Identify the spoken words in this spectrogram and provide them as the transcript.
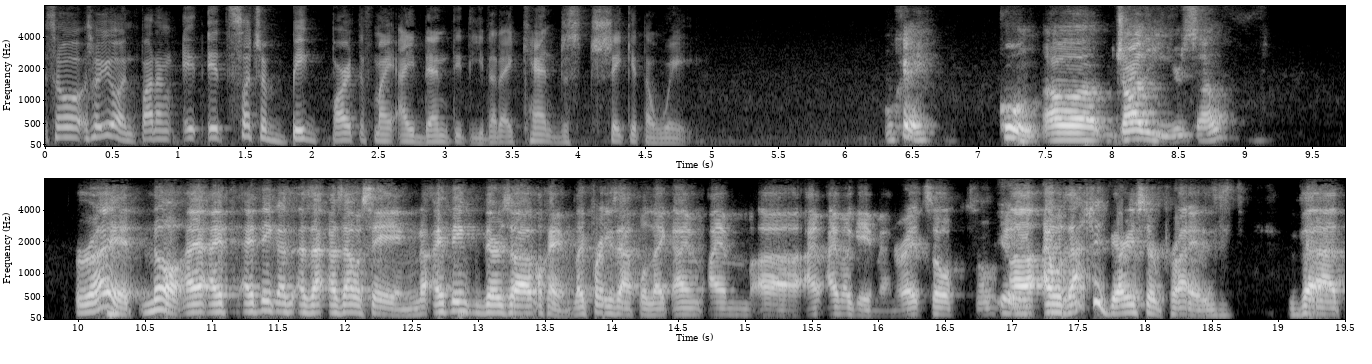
So so yun, parang it, it's such a big part of my identity that I can't just shake it away. Okay, cool. Uh, Jolly, yourself? Right. No, I I, I think as, as, I, as I was saying, I think there's a okay. Like for example, like I'm I'm uh I'm, I'm a gay man, right? So Okay. uh, I was actually very surprised that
